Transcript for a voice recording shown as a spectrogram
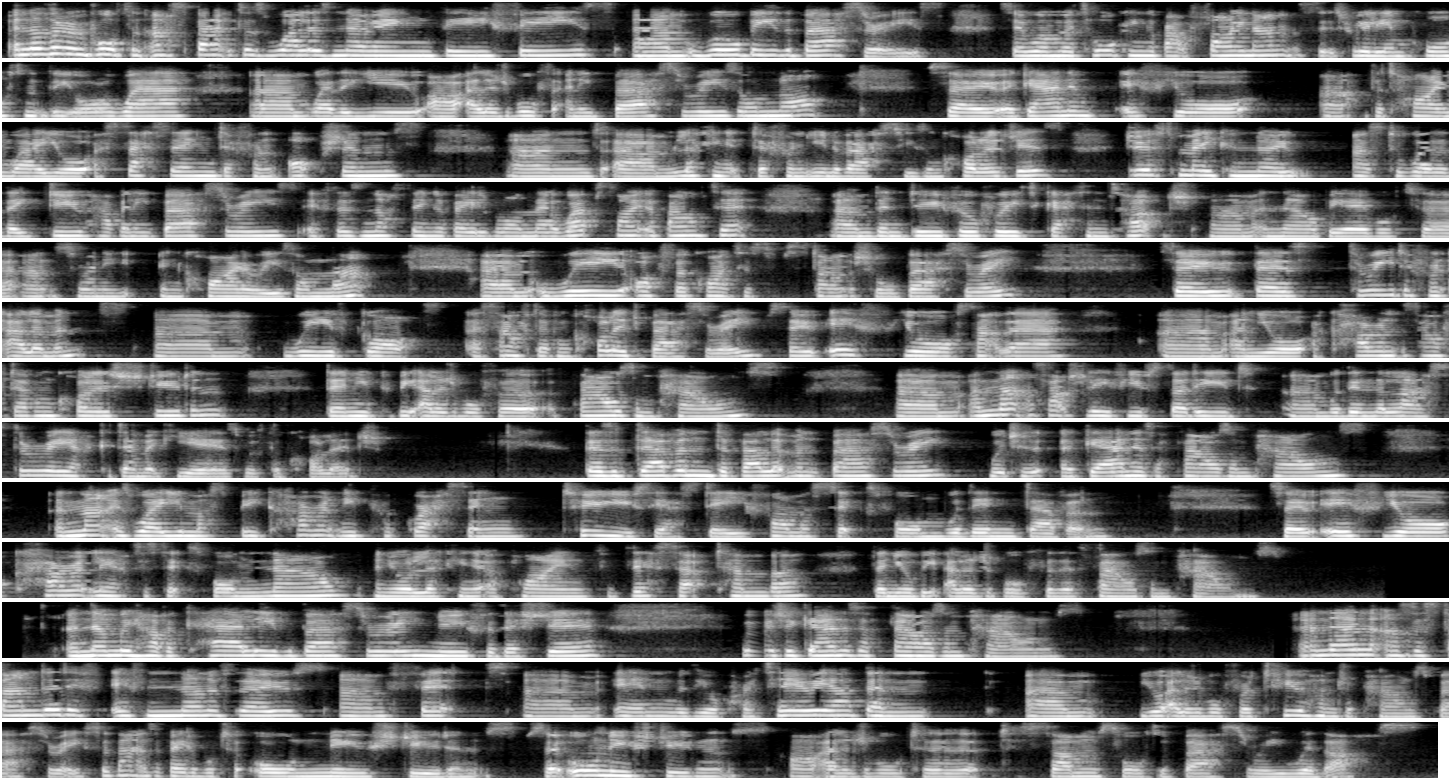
Another important aspect, as well as knowing the fees, um, will be the bursaries. So when we're talking about finance, it's really important that you're aware um, whether you are eligible for any bursaries or not. So again, if you're at the time where you're assessing different options and um, looking at different universities and colleges, just make a note as to whether they do have any bursaries. If there's nothing available on their website about it, um, then do feel free to get in touch um, and they'll be able to answer any inquiries on that. Um, we offer quite a substantial bursary. So there's three different elements. Um, we've got a South Devon College bursary. So if you're sat there um, and you're a current South Devon College student, then you could be eligible for £1,000 um, and that's actually if you've studied um, within the last three academic years with the college. There's a Devon Development Bursary, which again is £1,000, and that is where you must be currently progressing to UCSD from a sixth form within Devon. So if you're currently at a sixth form now and you're looking at applying for this September, then you'll be eligible for the £1,000. And then we have a care leaver bursary new for this year, which again is a thousand pounds. And then as a standard, if, if none of those um, fit um, in with your criteria, then um, you're eligible for a £200 bursary. So that is available to all new students. So all new students are eligible to, to some sort of bursary with us.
